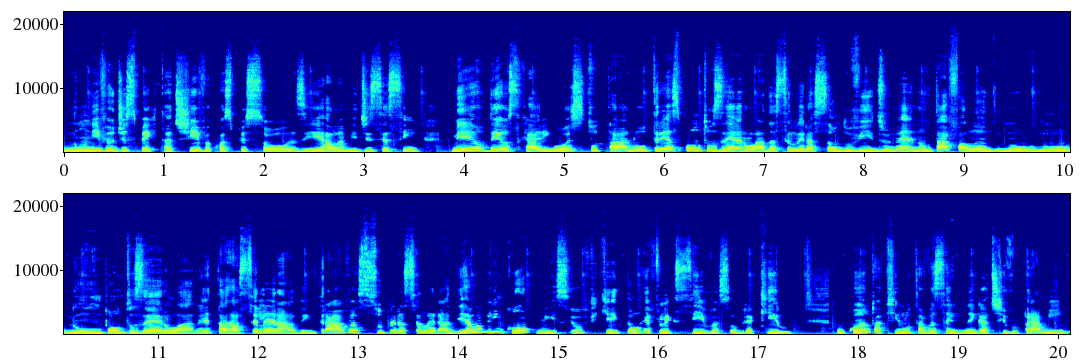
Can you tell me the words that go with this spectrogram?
num nível de expectativa com as pessoas, e ela me disse assim: Meu Deus, Karen, hoje tu tá no 3.0 lá da aceleração do vídeo, né? Não tá falando no, no, no 1.0 lá, né? Tá acelerado. Entrava super acelerado. E ela brincou com isso, eu fiquei tão reflexiva sobre aquilo, o quanto aquilo estava sendo negativo para mim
